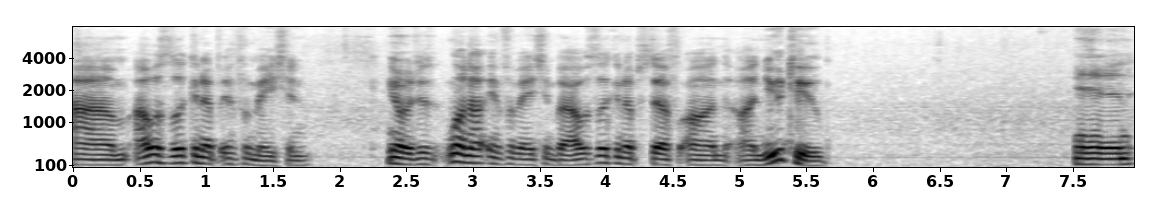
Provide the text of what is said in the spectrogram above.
um, I was looking up information, you know, just well not information, but I was looking up stuff on on YouTube, and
